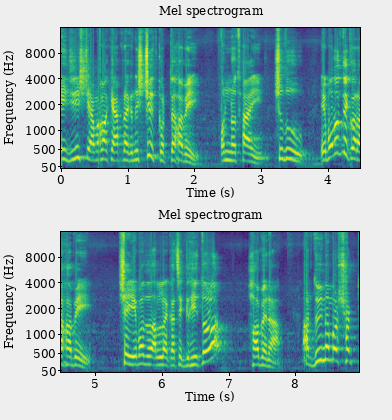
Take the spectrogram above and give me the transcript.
এই জিনিসটি আমাকে আপনাকে নিশ্চিত করতে হবে। অন্যথায় শুধু এবাদতে করা হবে, সেই এবাদত আল্লাহর কাছে গৃহীত হবে না। আর দুই নম্বর শর্ত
